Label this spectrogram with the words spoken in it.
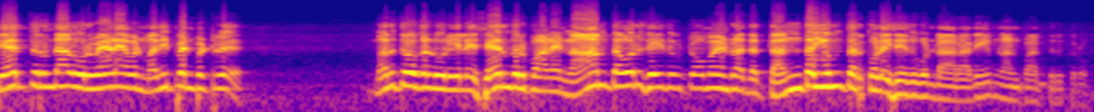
சேர்த்திருந்தால் ஒருவேளை அவன் மதிப்பெண் பெற்று மருத்துவக் கல்லூரியிலே சேர்ந்திருப்பானே நாம் தவறு செய்து விட்டோமோ என்று அந்த தந்தையும் தற்கொலை செய்து கொண்டார். அதையும் நான் பார்த்திருக்கிறோம்.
